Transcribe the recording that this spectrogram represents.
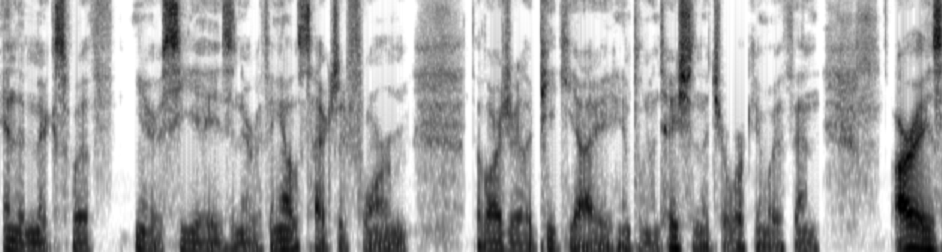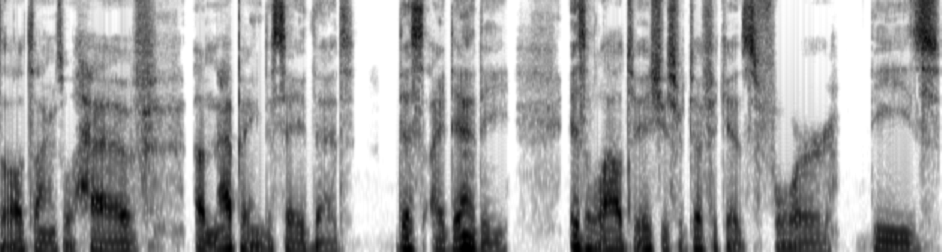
in the mix with you know CAs and everything else to actually form the larger like PKI implementation that you're working with. And RAs a lot of times will have a mapping to say that this identity is allowed to issue certificates for these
